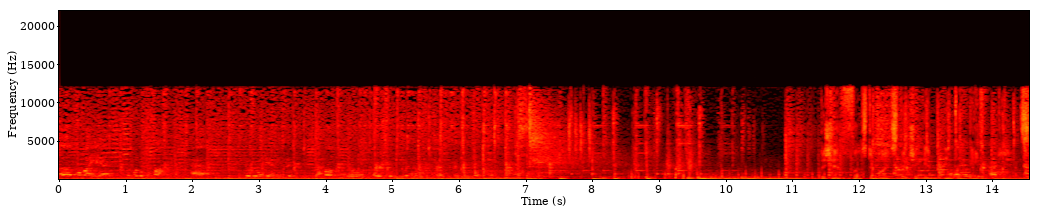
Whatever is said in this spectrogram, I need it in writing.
呃，不放盐，什么都不放，哎，就用凉水，然后煮二十五分钟、三十分钟就好。The chef first divides the chicken into eight parts.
